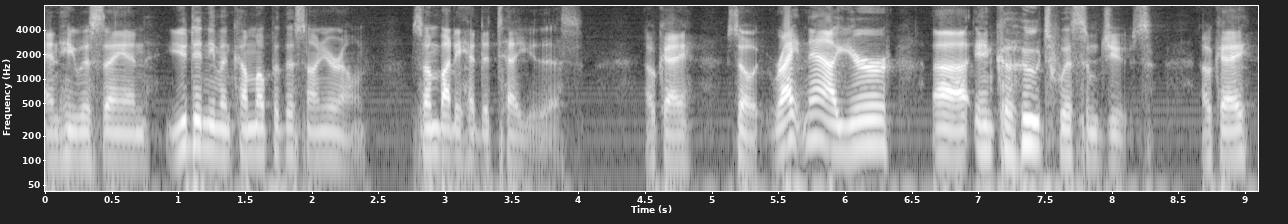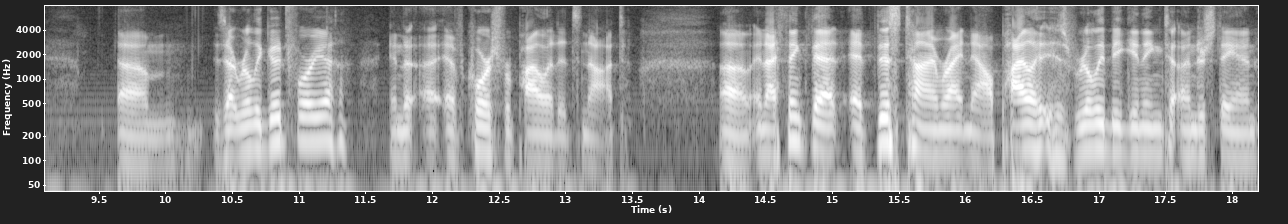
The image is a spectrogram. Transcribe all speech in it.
and he was saying, You didn't even come up with this on your own. Somebody had to tell you this. Okay? So right now, you're uh, in cahoots with some Jews. Okay? Um, is that really good for you? And uh, of course, for Pilate, it's not. Uh, and I think that at this time, right now, Pilate is really beginning to understand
